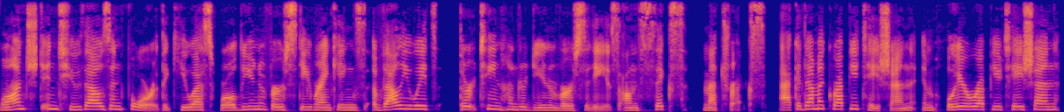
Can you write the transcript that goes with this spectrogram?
Launched in 2004, the QS World University Rankings evaluates 1,300 universities on six metrics academic reputation, employer reputation,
